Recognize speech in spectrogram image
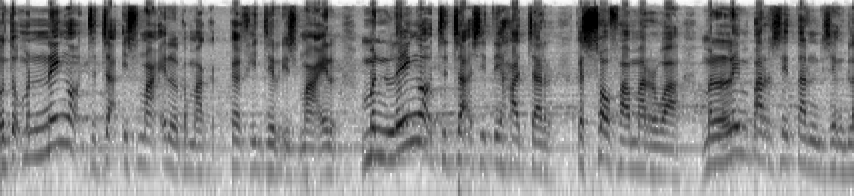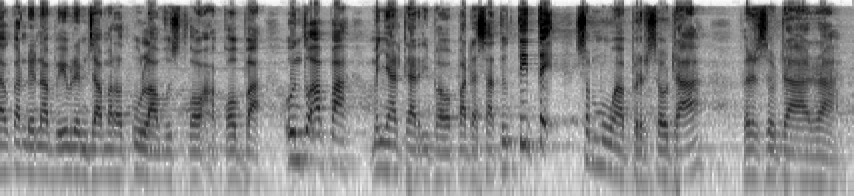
untuk menengok jejak Ismail ke, ke Hijir Ismail menengok jejak Siti Hajar ke Sofa Marwa melempar setan yang dilakukan oleh Nabi Ibrahim Jamarat Ula Wusto Akoba untuk apa? menyadari bahwa pada satu titik semua bersaudara bersaudara.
